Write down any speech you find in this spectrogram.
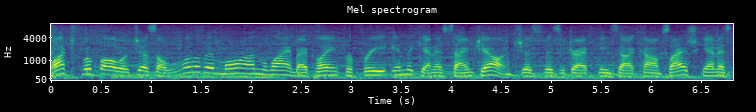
Watch football with just a little bit more on the line by playing for free in the Guinness Time Challenge. Just visit DraftKings.com slash Guinness,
